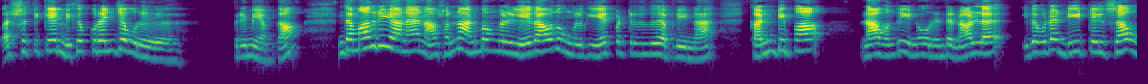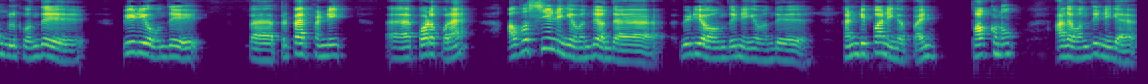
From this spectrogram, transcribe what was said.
வருஷத்துக்கே மிக குறைஞ்ச ஒரு ப்ரீமியம் தான். இந்த மாதிரியான நான் சொன்ன அனுபவங்கள் ஏதாவது உங்களுக்கு ஏற்பட்டிருந்தது அப்படின்னா கண்டிப்பாக நான் வந்து இன்னும் ரெண்டு நாளில் இதை விட டீட்டெயில்ஸாக உங்களுக்கு வந்து வீடியோ வந்து ப்ரிப்பேர் பண்ணி போட போகிறேன் அவசியம் நீங்கள் வந்து அந்த வீடியோ வந்து நீங்கள் வந்து கண்டிப்பாக நீங்கள் பயன் பார்க்கணும். அதை வந்து நீங்கள்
